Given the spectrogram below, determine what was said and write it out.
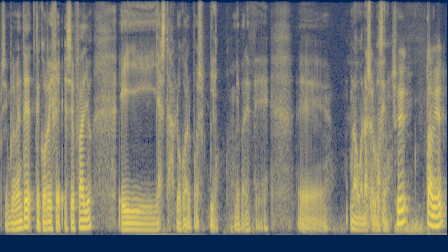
simplemente te corrige ese fallo y ya está. Lo cual, pues bien, me parece eh, una buena solución. Sí, está bien.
